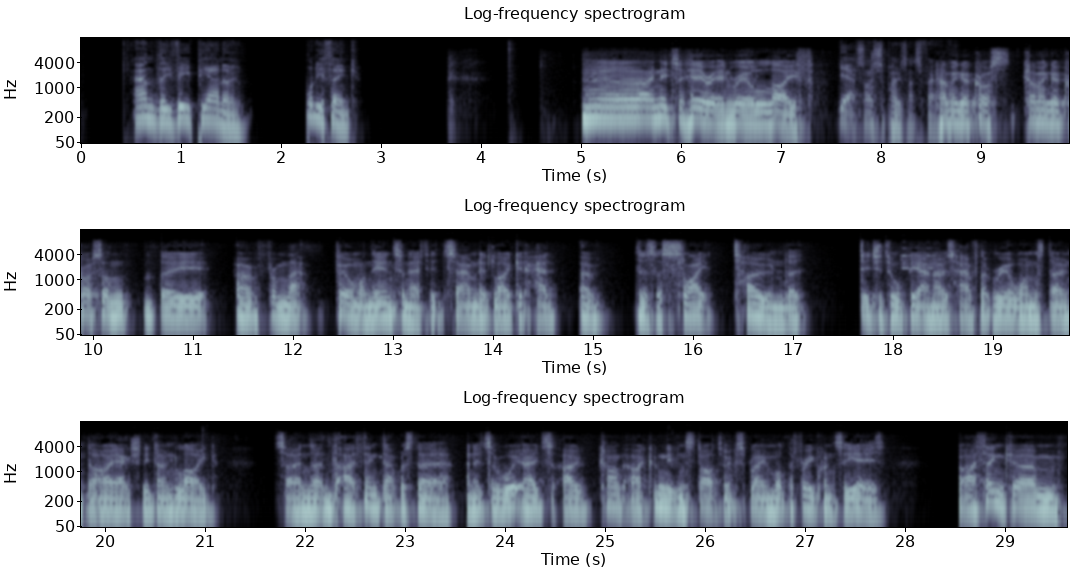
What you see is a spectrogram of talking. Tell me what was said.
and the V piano. What do you think? Uh, I need to hear it in real life. Yes, I suppose that's fair. Coming across, coming across on the uh, from that film on the internet, it sounded like it had a there's a slight tone that digital pianos have that real ones don't. That I actually don't like. So, and that, I think that was there, and it's a. It's I can't. I couldn't even start to explain what the frequency is, but I think. Um,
